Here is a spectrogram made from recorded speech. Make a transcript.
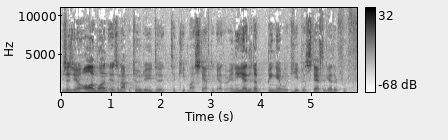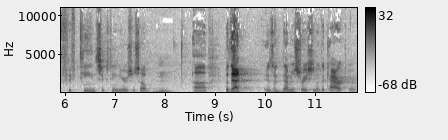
He says, you know, all I want is an opportunity to, to keep my staff together. And he ended up being able to keep his staff together for 15, 16 years or so. Uh, but that is a demonstration of the character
